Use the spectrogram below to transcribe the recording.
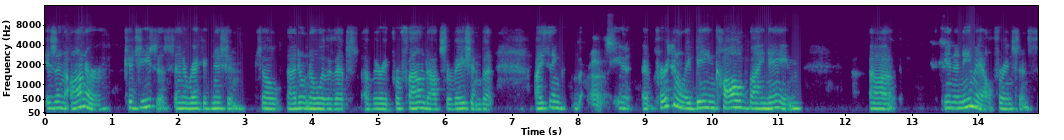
is an honor to Jesus and a recognition. So I don't know whether that's a very profound observation, but I think personally being called by name uh, in an email, for instance,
